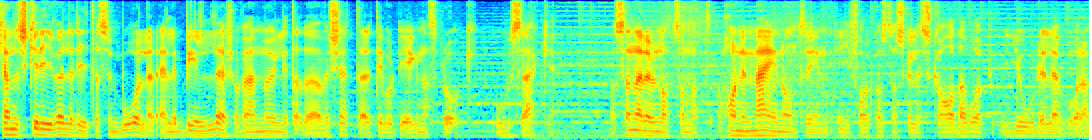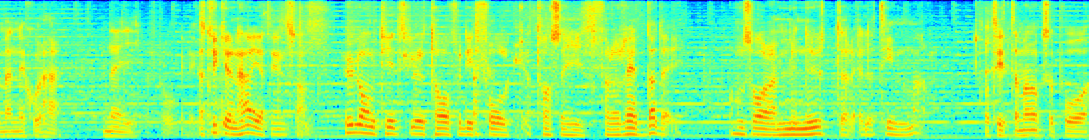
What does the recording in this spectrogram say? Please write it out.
Kan du skriva eller rita symboler eller bilder så vi har en möjlighet att översätta det till vårt egna språk? Osäker. Och sen är det väl något som att, har ni med er någonting i farkosten som skulle skada vår jord eller våra människor här? Nej, frågor liksom. Jag tycker den här är jätteintressant. Hur lång tid skulle det ta för ditt folk att ta sig hit för att rädda dig? Hon svarar minuter eller timmar. Och tittar man också på,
